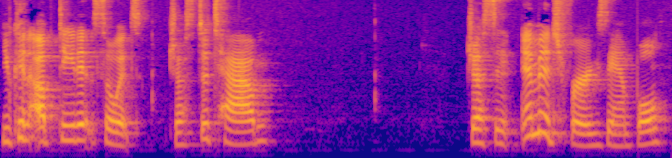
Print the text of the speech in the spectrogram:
You can update it so it's just a tab, just an image, for example,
